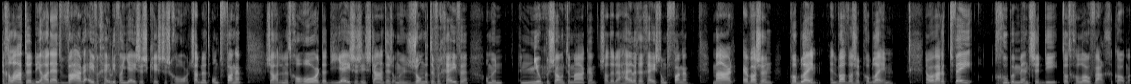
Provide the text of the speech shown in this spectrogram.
De Galaten die hadden het ware evangelie van Jezus Christus gehoord. Ze hadden het ontvangen. Ze hadden het gehoord dat Jezus in staat is om hun zonde te vergeven, om hun een nieuw persoon te maken. Ze hadden de Heilige Geest ontvangen. Maar er was een probleem. En wat was het probleem? Nou, er waren twee groepen mensen die tot geloof waren gekomen.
